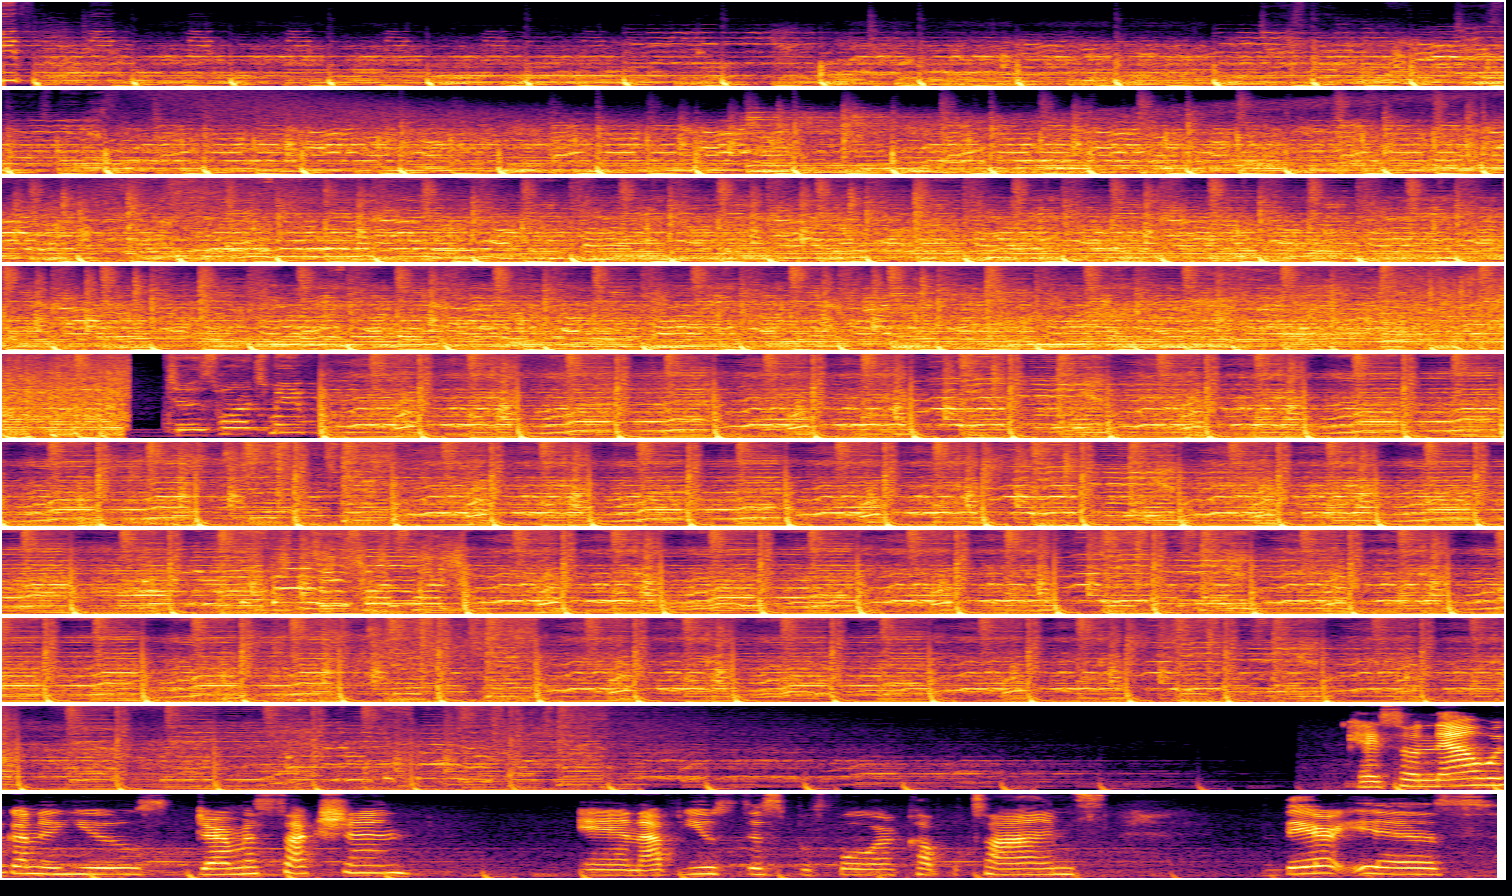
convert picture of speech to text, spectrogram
Watch Okay, so now we're going to use Dermasuction, and I've used this before a couple times. There is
